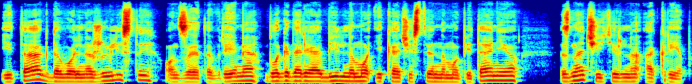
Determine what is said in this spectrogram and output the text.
И так, довольно жилистый, он за это время, благодаря обильному и качественному питанию, значительно окреп.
